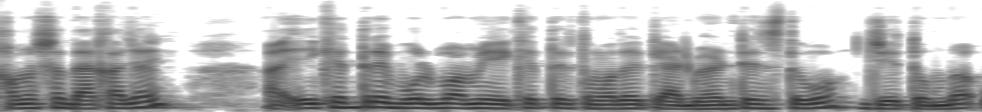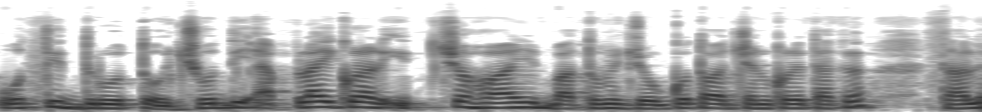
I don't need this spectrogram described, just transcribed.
সমস্যা দেখা যায়। আর এই ক্ষেত্রে বলব আমি এই ক্ষেত্রে তোমাদেরকে অ্যাডভান্টেজ দেবো যে তোমরা অতি দ্রুত যদি অ্যাপ্লাই করার ইচ্ছে হয় বা তুমি যোগ্যতা অর্জন করে থাকো, তাহলে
